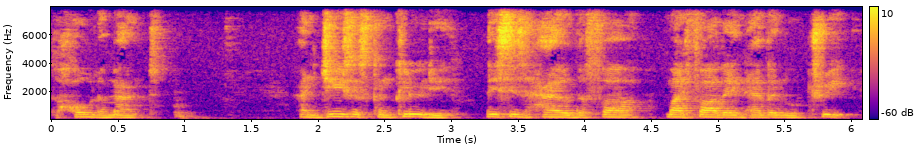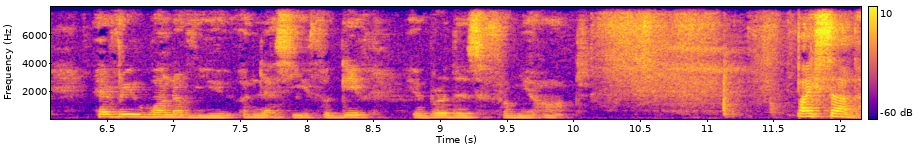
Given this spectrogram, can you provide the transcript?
the whole amount. And Jesus concluded, This is how the far, my Father in heaven will treat every one of you unless you forgive your brothers from your heart. Baisab,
